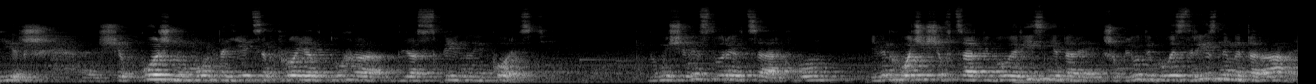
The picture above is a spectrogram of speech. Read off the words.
вірш, що кожному дається прояв духа для спільної користі. Тому що він створив церкву, і він хоче, щоб в церкві були різні дари, щоб люди були з різними дарами,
